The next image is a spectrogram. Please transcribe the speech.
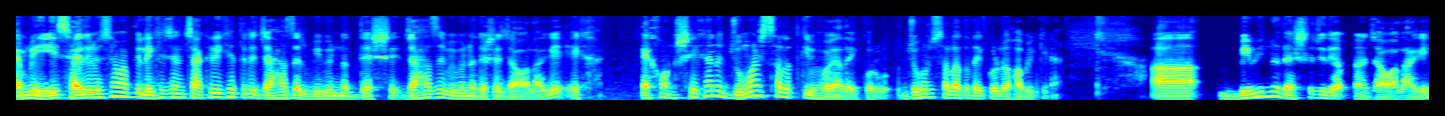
এমনি সাইদুল ইসলাম আপনি লিখেছেন, চাকরির ক্ষেত্রে জাহাজের বিভিন্ন দেশে, জাহাজে বিভিন্ন দেশে যাওয়া লাগে। এখন সেখানে জুমার সালাত কীভাবে আদায় করব? জোহর সালাত আদায় করলে হবে কিনা? বিভিন্ন দেশে যদি আপনার যাওয়া লাগে,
